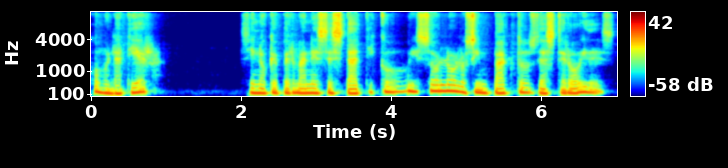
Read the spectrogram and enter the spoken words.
como en la Tierra, sino que permanece estático y solo los impactos de asteroides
